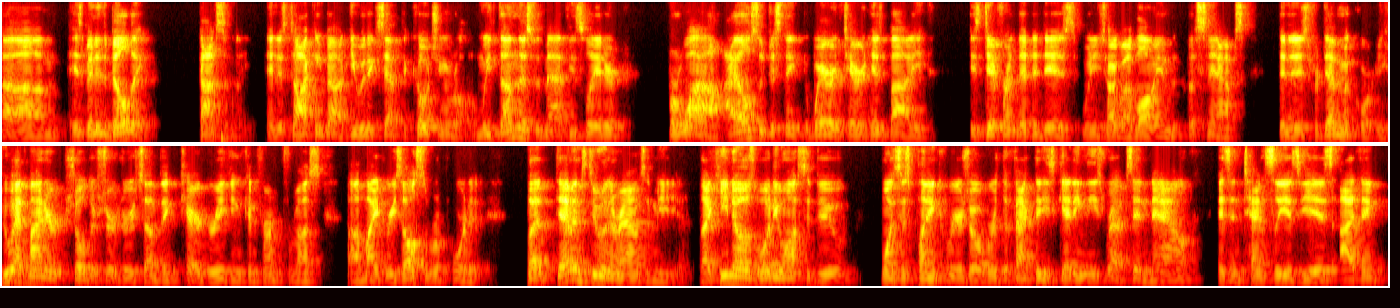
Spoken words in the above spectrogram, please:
um, has been in the building constantly and is talking about he would accept the coaching role. And we've done this with Matthew Slater for a while. I also just think the wear and tear in his body is different than it is when you talk about volume of snaps than it is for Devin McCourty, who had minor shoulder surgery, something Karen Guregian confirmed from us. Uh, Mike Reiss also reported. But Devin's doing the rounds of media. Like he knows what he wants to do once his playing career is over. The fact that he's getting these reps in now as intensely as he is, I think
